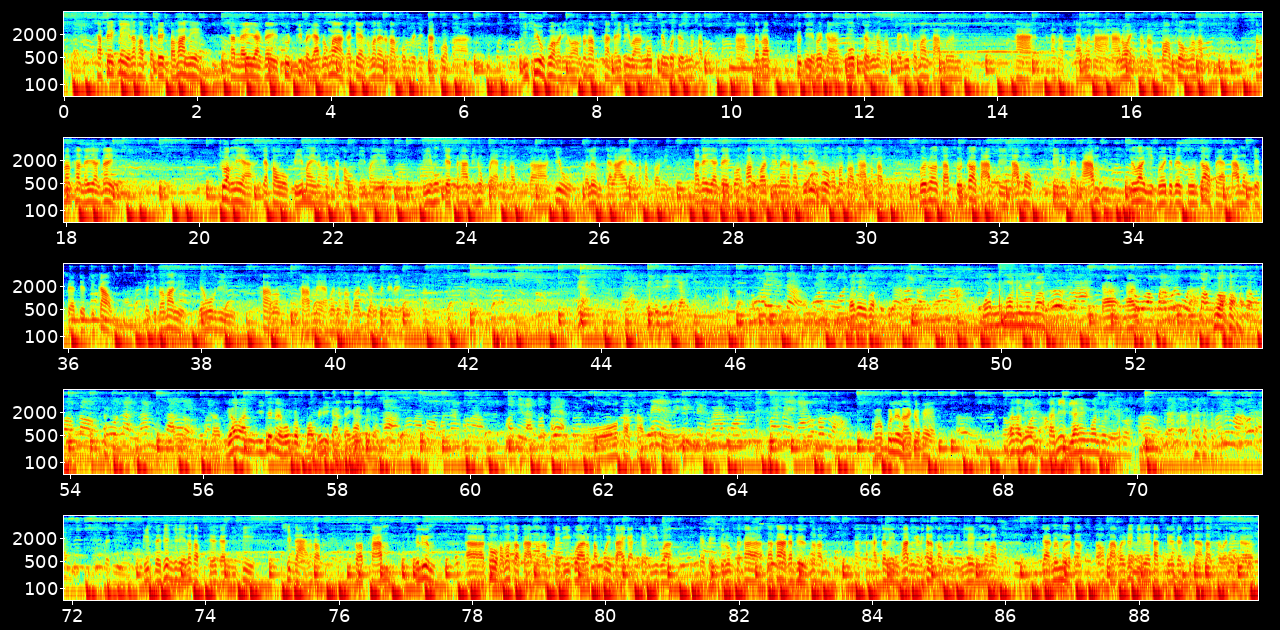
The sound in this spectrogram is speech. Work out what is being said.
สเปคนี่นะครับสเปคประมาณนี้ท่านใดอยากได้ชุดที่ประหยัดลงมากก็แจ้งเข้ามาได้นะครับ ผมก็จะตัดพวกอ่า EQ พวกอันนี้ออกนะครับท่านใดที่ว่างบจังกว่าถึงนะครับอ่าสำหรับชุดนี้เพื่อนก็งบถึงนะครับก็อยู่ประมาณสามหมื่น หานะครับสามหมื่นหาหาร้อยนะครับพร้อมส่งนะครับสำหรับท่านใดอยากได้ ช่วงเนี้ยจะเข้าปีใหม่นะครับ จะเข้าปีใหม่ปีหกเจ็ดนะฮะปีหกแปดนะครับกาคิวก็เริ่มจะไลายแล้วนะครับ ตอนนี้ท่านใดอยากได้ฟังก่อนปีใหม่นะครับอย่าลืมโทรเข้ามาสอบถามนะครับเบอร์โทรศัพท์ศูนย์เก้าสามสี่สามหกสี่หนึ่งแปดสามหรือว่าอีกเบอร์จะเป็นศูนย์เก้าแปดสามหกเจ็ดแปดเจ็ดสี่เก้าแต่ชิประมาณนี้ เดี๋ยวผมจะถ้ามาถามแม่เพื่อนนะครับว่าเสียงเป็นยังไง ไงเสียงโอเคอยู่จ้ะม้วนม้วนได้ได้ปะจ้ะตอนนี้ม้วนนะมวนมวนอยู่กันปะเออกระกาการตัวไปไม่รู้ล่ะต้องบอกต้องบอกน้องพูดนั่นนั่นกันนี่ครับเดี๋ยวอันอีกเช่นหน่อยผมก็บอกวิธีการใช้งานเพื่อนก่อนจ้ะก็มาบอกคนนั่งเข้ามาเพื่อนนี่แหละตัวแทนโอ้ครับครับแม่ได้ยินเสียงรามวนพ่อแม่ย่างเขาเบิ่งเหรอขอบคุณหลายๆครับแม่เออแล้วถ้ามีถ้ามีเบียร์แห้งมวนกว่านี้กันปะ ปิดไปเพียงแค่นี้นะครับ เจอกันอีกที่คลิปหน้านะครับ สอบถามอย่าลืมอ่าโทรเข้ามาสอบถามนะครับจะดีกว่านะครับคุยสายกันจะดีกว่าจะใส่สรุปราคาราคากันถึงนะครับอ่าอาจจะลินพันกันแน่นะครับเหมือนเล่งนะครับยานมันเหมือนเนาะเอาฝากไว้เพียงแค่นี้ครับเจอกันที่หน้าครับสวัสดีครับ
